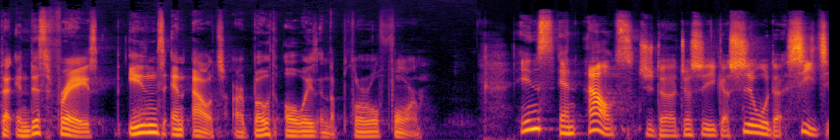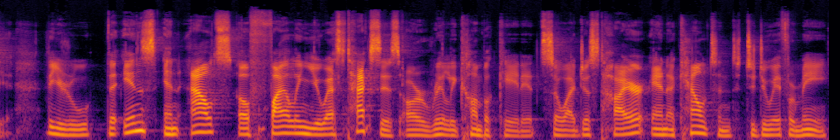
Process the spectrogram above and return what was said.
that in this phrase, ins and outs are both always in the plural form. Ins and outs 指的就是一个事物的细节，例如，the ins and outs of filing U.S. taxes are really complicated, so I just hire an accountant to do it for me.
